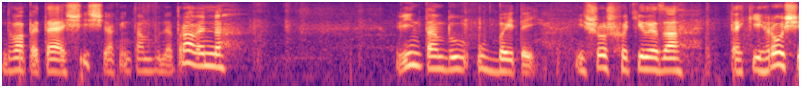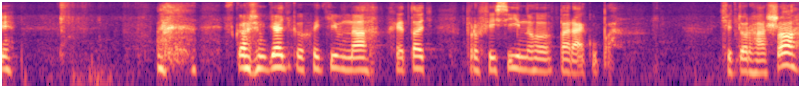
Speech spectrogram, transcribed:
2 ПТ-6, як він там буде правильно, він там був убитий. І що ж хотіли за такі гроші? Скажем, дядько хотів нахитати професійного перекупа чи торгаша.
